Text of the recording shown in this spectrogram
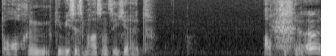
doch ein gewisses Maß an Sicherheit Äh,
